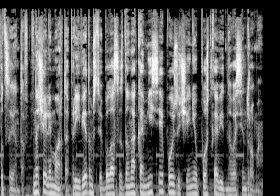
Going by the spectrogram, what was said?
пациентов. В начале марта при ведомстве была создана комиссия по изучению постковидного синдрома.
